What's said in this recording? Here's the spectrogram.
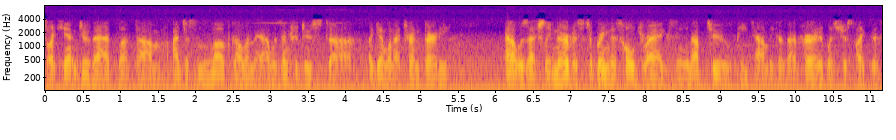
so I can't do that. But um, I just love going there. I was introduced uh, again when I turned 30, and I was actually nervous to bring this whole drag scene up to P Town because I've heard it was just like this,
